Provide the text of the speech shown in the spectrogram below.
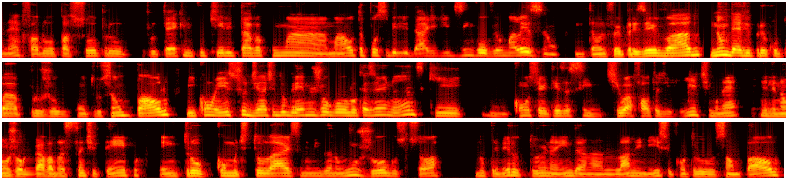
né, falou, passou para o técnico que ele estava com uma, uma, alta possibilidade de desenvolver uma lesão. Então ele foi preservado, não deve preocupar para o jogo contra o São Paulo, e com isso, diante do Grêmio, jogou o Lucas Hernandes, que com certeza sentiu a falta de ritmo, né? Ele não jogava bastante tempo, entrou como titular, se não me engano, um jogo só, no primeiro turno ainda, lá no início, contra o São Paulo.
